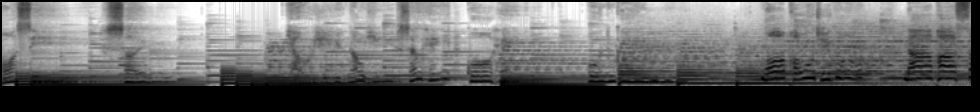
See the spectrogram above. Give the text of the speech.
我是谁？犹如偶尔想起过气玩具，我抱住过，哪怕失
